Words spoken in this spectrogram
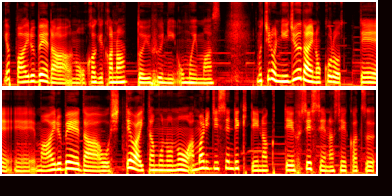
やっぱアイルベーダーのおかげかなというふうに思います。もちろん20代の頃って、えー、まあ、アイルベーダーを知ってはいたもののあまり実践できていなくて不節制な生活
